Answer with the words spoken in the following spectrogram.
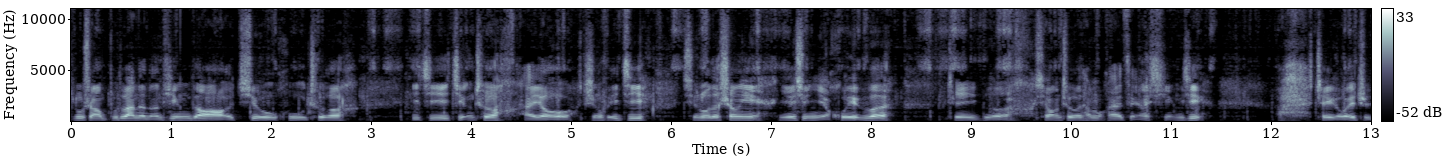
路上不断的能听到救护车以及警车还有直升飞机。巡逻的声音，也许你会问，这个消防车他们还怎样行进？啊，这个我也只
